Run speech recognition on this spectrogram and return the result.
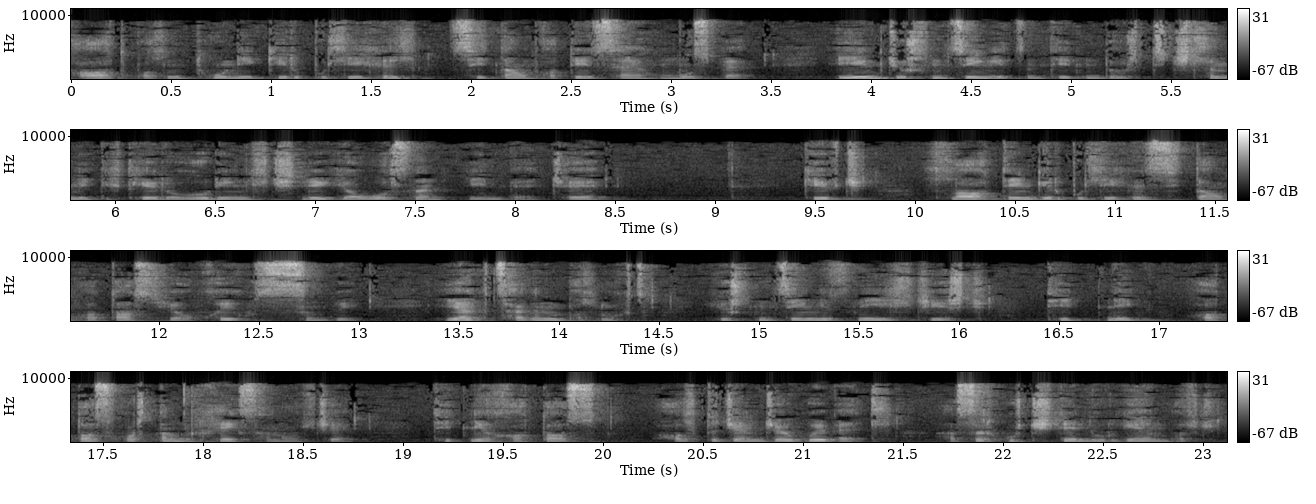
Лот болон түүний гэр бүлийнх нь л Сидом хотын сайн хүмүүс байв. Ийм ч ертөнцийн эзэн тэдэнд урьдчилан мэдгэтгэхээр өөрийн элчнийг явуулсан нь энэ байжээ. Гэвч Лотын гэр бүлийнхэн Сидом хотоос явахыг хүссэнгүй. Яг цаг нь болмогц ертөнцийн эзний элч ирж тэднийг хотоос хурдан гарахыг сануулжээ. Тэдний хотоос холдож амжаагүй байтал асар хүчтэй нүргэн болж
